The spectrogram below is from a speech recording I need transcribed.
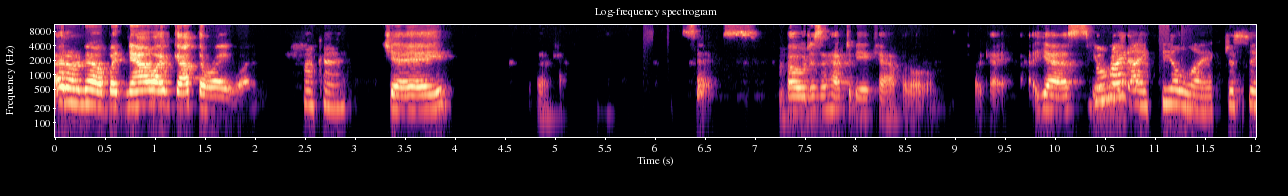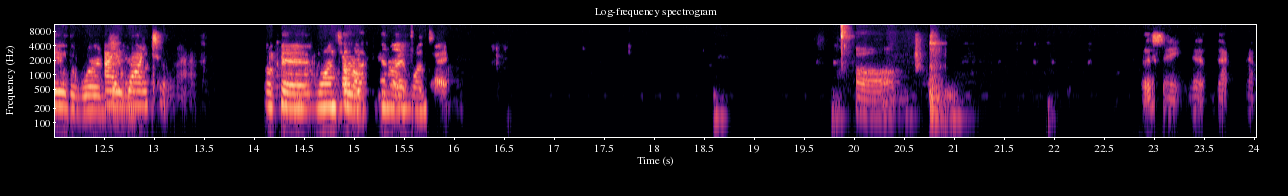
I don't know, but now I've got the right one. okay. J. Okay. Six. Oh, does it have to be a capital? Okay. Yes. You'll you're write I feel like, just say the word. I that want to laugh. Okay, Want to laugh. You can write one to Okay. Um, Let's say that that. that.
